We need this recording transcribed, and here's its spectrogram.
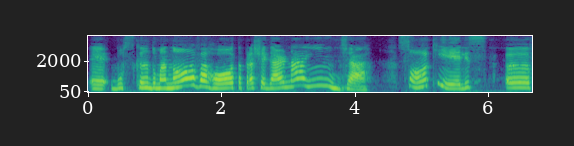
é, buscando uma nova rota para chegar na Índia. Só que eles uh,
